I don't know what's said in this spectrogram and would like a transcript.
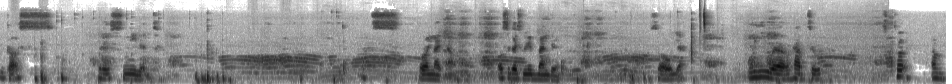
Because it is needed. It's going night now. Also guys we need mending so yeah. We will have to start um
